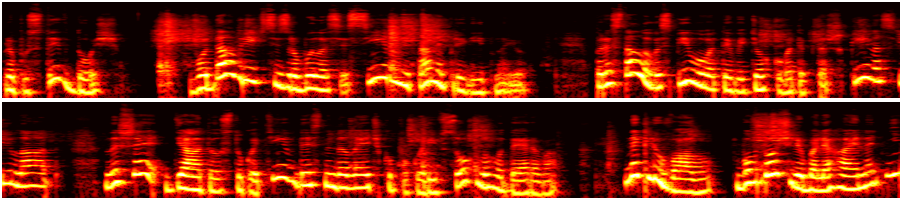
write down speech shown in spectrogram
припустив дощ. Вода в річці зробилася сірою та непривітною. Перестало виспівувати витьохкувати пташки на свій лад. Лише дятел стукотів десь недалечко по корі всохлого дерева. Не клювало, бо в дощ риба лягає на дні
